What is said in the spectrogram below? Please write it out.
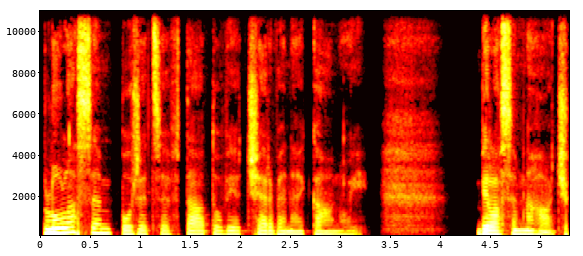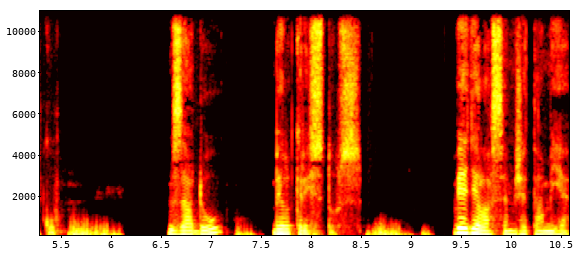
Plula jsem po řece v tátově červené kánoji. Byla jsem na háčku. Vzadu byl Kristus. Věděla jsem, že tam je,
